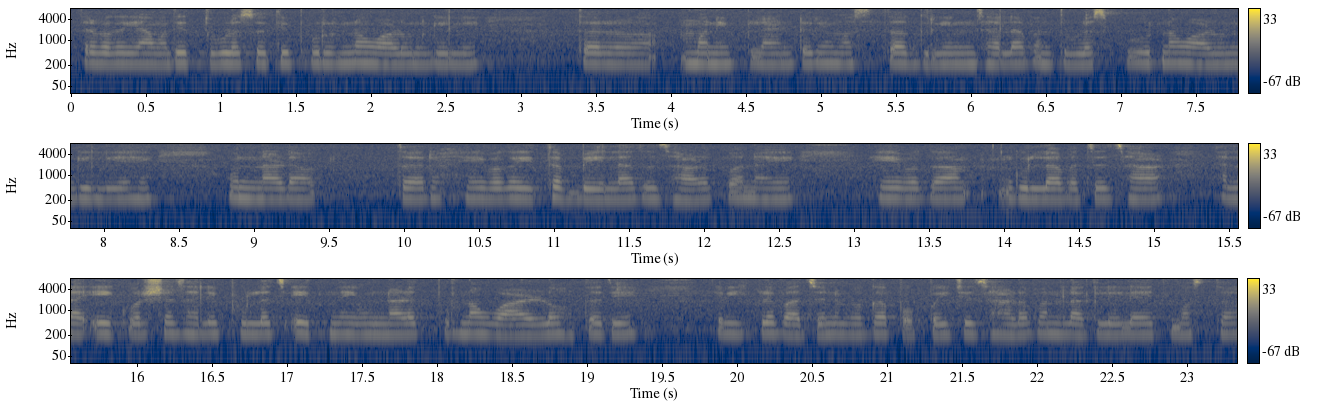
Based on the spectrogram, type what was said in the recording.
तर बघा यामध्ये तुळस होती पूर्ण वाळून गेली. तर मनी प्लांटरी मस्त ग्रीन झाला पण तुळस पूर्ण वाळून गेली आहे. उन्हाळ्यात तर हे बघा इथं बेलाचं झाड पण आहे. हे बघा गुलाबाचं झाड. ह्याला एक वर्ष झाले फुलंच येत नाही. उन्हाळ्यात पूर्ण वाळलं होतं ते. तर इकडे बाजूने बघा पपईचे झाडं पण लागलेले आहेत. मस्त.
